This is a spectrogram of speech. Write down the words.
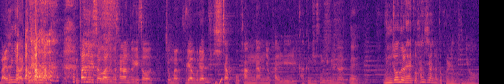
말문이 막히네요. 급한 일 있어가지고 상암동에서 정말 부랴부랴 택시 잡고 강남역 갈 일 가끔씩 생기면은 네, 운전을 해도 1시간 정도 걸리거든요.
